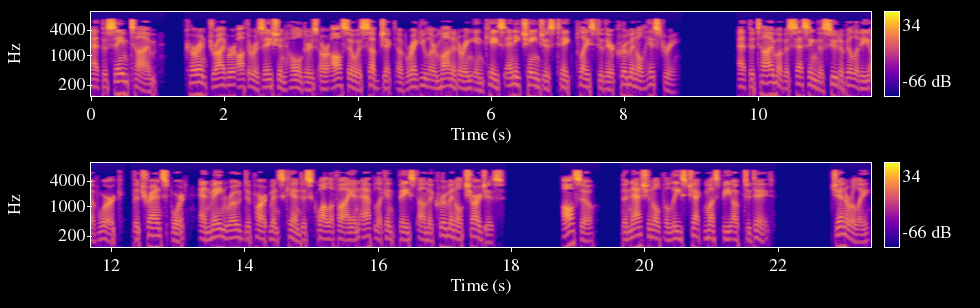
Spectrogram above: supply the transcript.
At the same time, current driver authorization holders are also a subject of regular monitoring in case any changes take place to their criminal history. At the time of assessing the suitability of work, the transport and main road departments can disqualify an applicant based on the criminal charges. Also, the national police check must be up to date. Generally,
